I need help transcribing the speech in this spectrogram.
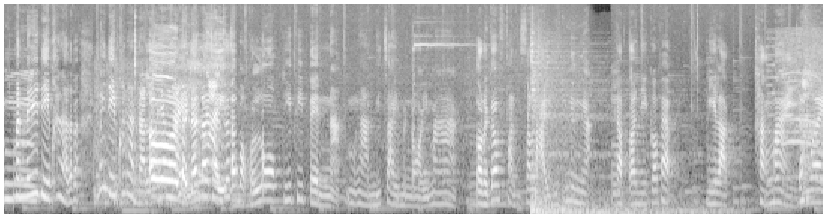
อืม มันไม่ได้ดีขนาดแล้วแบบไม่ดีขนาดนั้นเอแล้วยังอไงแล้วแล้วยังแล้วไงฉันจะจะบอกว่าโรคที่พี่เป็นน่ะงานวิจัยมันน้อยมาก ตอนนั้นก็ฝันสลายนิดนึงอะ กับตอนนี้ก็แบบมีหลักครั้งใหม่ด้วย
